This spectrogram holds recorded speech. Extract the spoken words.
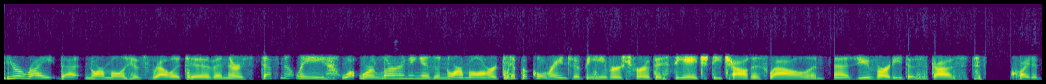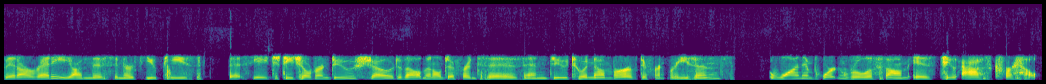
You're right that normal is relative, and there's definitely what we're learning is a normal or typical range of behaviors for the CHD child as well. And as you've already discussed, quite a bit already on this interview piece that CHD children do show developmental differences and due to a number of different reasons. One important rule of thumb is to ask for help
